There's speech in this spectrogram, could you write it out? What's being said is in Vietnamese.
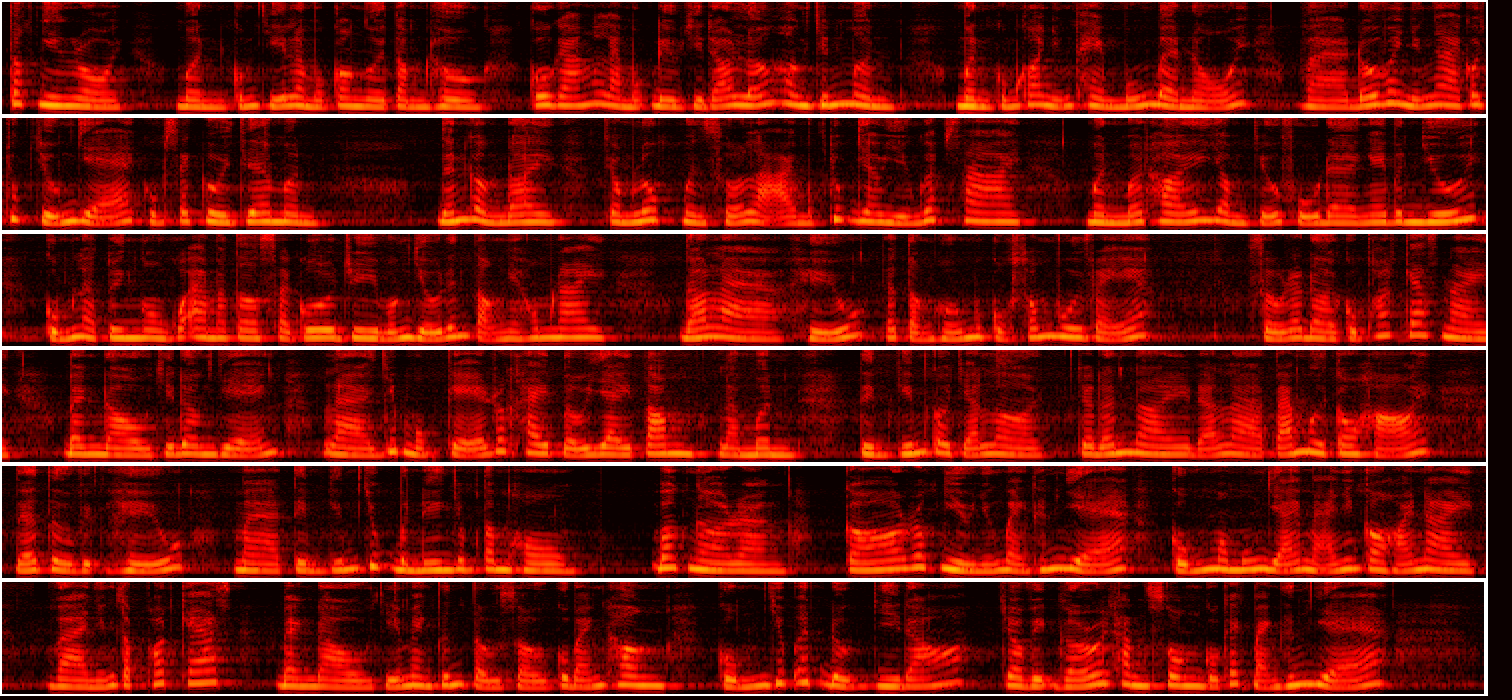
Tất nhiên rồi, mình cũng chỉ là một con người tầm thường, cố gắng làm một điều gì đó lớn hơn chính mình. Mình cũng có những thèm muốn bề nổi và đối với những ai có chút trưởng giả cũng sẽ cười chê mình. Đến gần đây, trong lúc mình sửa lại một chút giao diện website, mình mới thấy dòng chữ phụ đề ngay bên dưới cũng là tuyên ngôn của Amateur Psychology vẫn giữ đến tận ngày hôm nay. Đó là hiểu để tận hưởng một cuộc sống vui vẻ. Sự ra đời của podcast này ban đầu chỉ đơn giản là giúp một kẻ rất hay tự dày tâm là mình, tìm kiếm câu trả lời, cho đến nay đã là 80 câu hỏi để từ việc hiểu mà tìm kiếm chút bình yên trong tâm hồn. Bất ngờ rằng có rất nhiều những bạn thính giả cũng mong muốn giải mã những câu hỏi này và những tập podcast ban đầu chỉ mang tính tự sự của bản thân cũng giúp ích được gì đó cho việc gỡ thanh xuân của các bạn thính giả.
